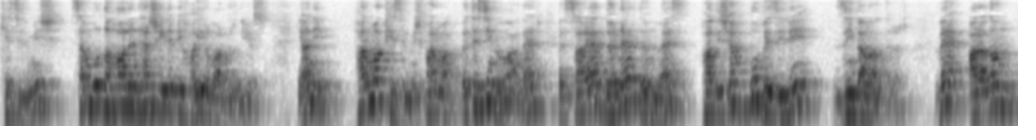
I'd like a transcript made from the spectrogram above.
kesilmiş, sen burada halen her şeyde bir hayır vardır diyorsun. Yani parmak kesilmiş parmak ötesi mi var der. Saraya döner dönmez padişah bu veziri zindana attırır. Ve aradan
